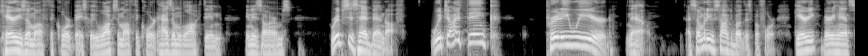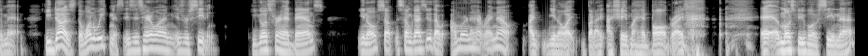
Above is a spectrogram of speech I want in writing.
carries him off the court, basically, walks him off the court, has him locked in in his arms, rips his headband off, which I think pretty weird. Now, as somebody who's talked about this before, Gary, very handsome man. He does. The one weakness is his hairline is receding. He goes for headbands. You know, some some guys do that. I'm wearing a hat right now. I, you know, I but I, I shave my head bald, right? Eh, most people have seen that.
